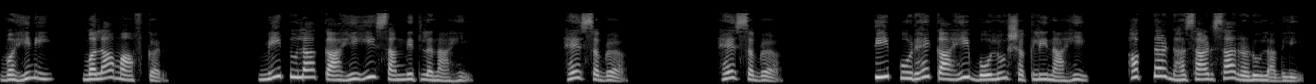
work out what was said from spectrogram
वहिनी मला माफ कर. मी तुला काहीही सांगितलं नाही. हे सगळं. हे सगळं. ती पुढे काही बोलू शकली नाही फक्त ढसाडसा रडू लागली.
